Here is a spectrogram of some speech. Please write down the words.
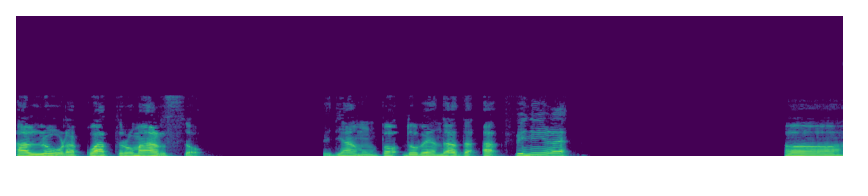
Allora, 4 marzo, vediamo un po' dove è andata a finire. Uh,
